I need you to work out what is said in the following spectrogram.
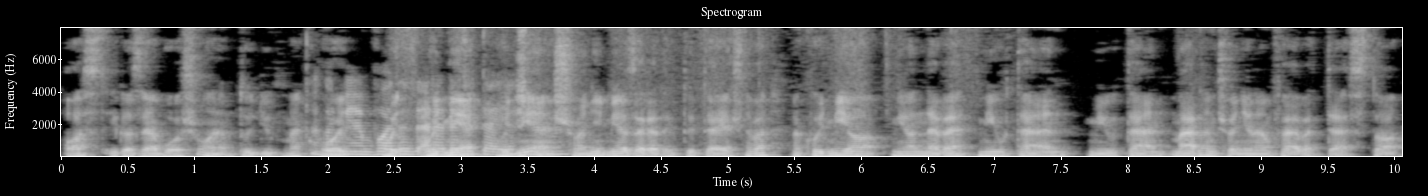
azt igazából soha nem tudjuk meg, Akkor hogy, milyen volt hogy, az hogy, milyen, hogy milyen neve? Sanyi, mi az eredeti teljes neve, meg hogy mi a, mi a neve, miután, miután már nem Sanyi nem felvette ezt a,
